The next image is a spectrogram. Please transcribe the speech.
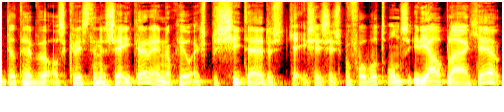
dat hebben we als christenen zeker en ook heel expliciet. Hè? Dus Jezus is bijvoorbeeld ons ideaal plaatje.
